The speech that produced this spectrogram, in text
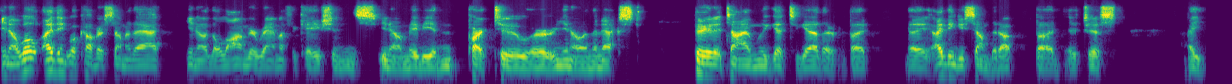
you know, well, I think we'll cover some of that, you know, the longer ramifications, you know, maybe in part two or, you know, in the next period of time we get together. But I, I think you summed it up, but it just, I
